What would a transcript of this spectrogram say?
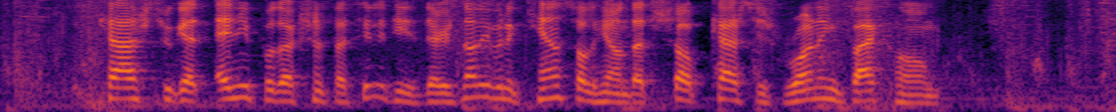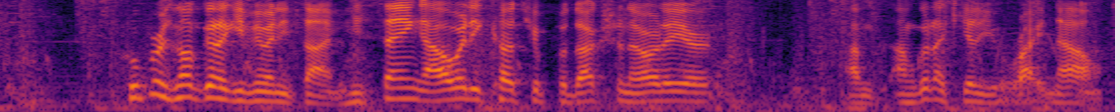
Cash to get any production facilities. There is not even a cancel here on that shop. Cash is running back home. Cooper's not going to give him any time. He's saying, I already cut your production earlier. I'm, I'm going to kill you right now.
